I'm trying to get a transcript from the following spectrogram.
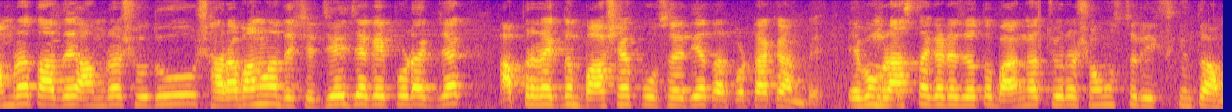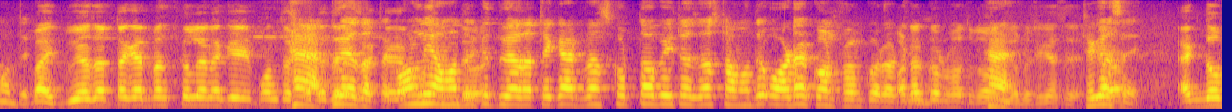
আমরা তাদের আমরা শুধু সারা বাংলাদেশে যে জায়গায় প্রোডাক্ট যাক আপনারা একদম বাসায় পৌঁছায় দিয়ে তারপর টাকা আনবে। এবং রাস্তাঘাটে যত ভাঙা চোরা সমস্ত রিস্ক কিন্তু আমাদের। ভাই দুই হাজার টাকা অ্যাডভান্স করলে নাকি পঞ্চাশ হ্যাঁ দুই হাজার টাকা। অনলি আমাদেরকে দুই হাজার টাকা অ্যাডভান্স করতে হবে এটা জাস্ট আমাদের অর্ডার কনফার্ম করার অর্ডার। করব করার হ্যাঁ, জন্য ঠিক আছে? ঠিক আছে? একদম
